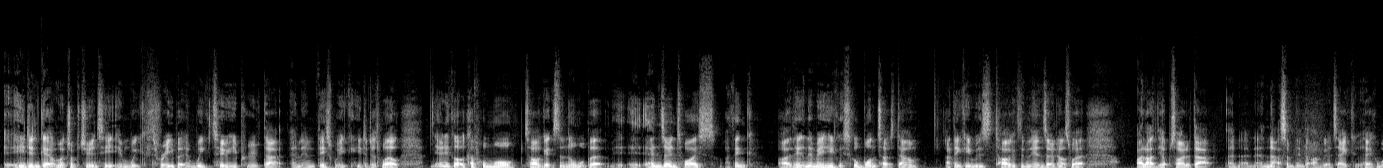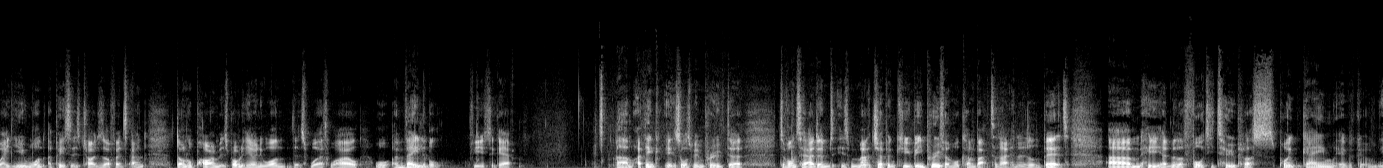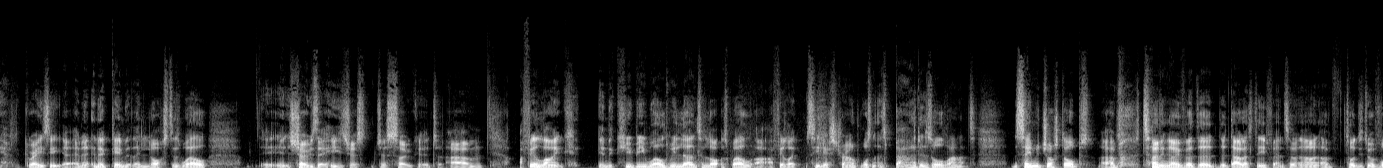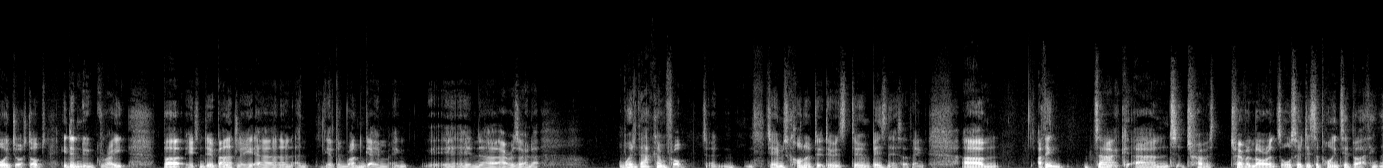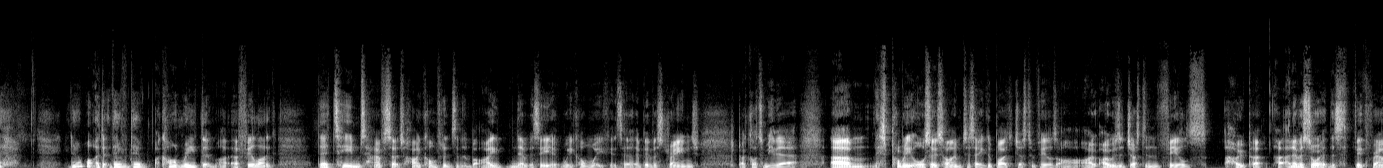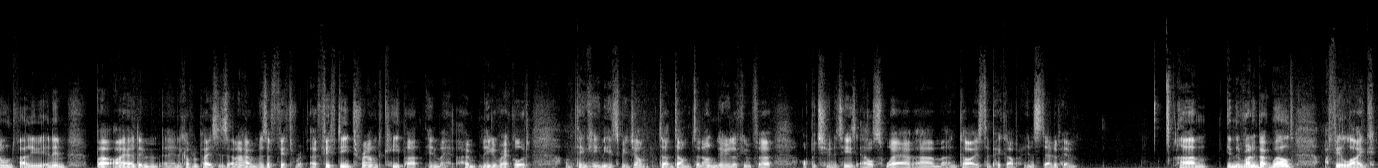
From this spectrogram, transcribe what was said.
He didn't get much opportunity in week three, but in week two he proved that, and in this week he did as well. He only got a couple more targets than normal, but end zone twice, I think. I think maybe he scored one touchdown. I think he was targeting the end zone elsewhere. I like the upside of that, and, and, and that's something that I'm going to take take away. You want a piece of this Chargers offense, and Donald Parham is probably the only one that's worthwhile or available for you to get. Um, I think it's also been proved that Davante Adams is matchup and QB proof, and we'll come back to that in a little bit. Um, he had another 42 plus point game. It was crazy in a, in a game that they lost as well. It shows that he's just just so good. Um, I feel like in the QB world, we learned a lot as well. I feel like CJ Stroud wasn't as bad as all that. The same with Josh Dobbs, um, turning over the, the Dallas defense. I, have told you to avoid Josh Dobbs. He didn't do great, but he didn't do badly. Uh, and and yeah, the run game in in uh, Arizona, where did that come from? James Conner doing doing business. I think. Um, I think Dak and Trevor Lawrence also disappointed, but I think you know what? I, they they I can't read them. I, I, feel like their teams have such high confidence in them, but I never see it week on week. It's a, a bit of a strange dichotomy there. Um, it's probably also time to say goodbye to Justin Fields. I, I was a Justin Fields hoper. I, never saw this fifth round value in him, but I had him in a couple of places, and I have him as a fifth, a fifteenth round keeper in my home league of record. I'm thinking he needs to be jumped, dumped, and I'm going to be looking for opportunities elsewhere um, and guys to pick up instead of him. Um, in the running back world, I feel like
